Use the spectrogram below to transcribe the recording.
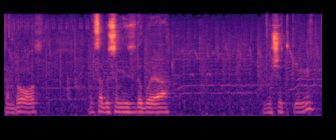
Tam dosť. Chcel by som ísť do boja so všetkými.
